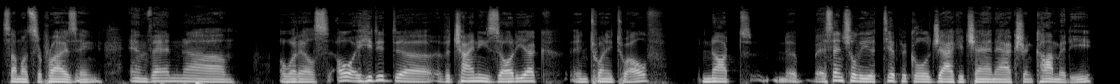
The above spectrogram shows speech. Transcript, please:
somewhat surprising. And then um, oh, what else? Oh, he did uh, the Chinese Zodiac in 2012. Not uh, essentially a typical Jackie Chan action comedy,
